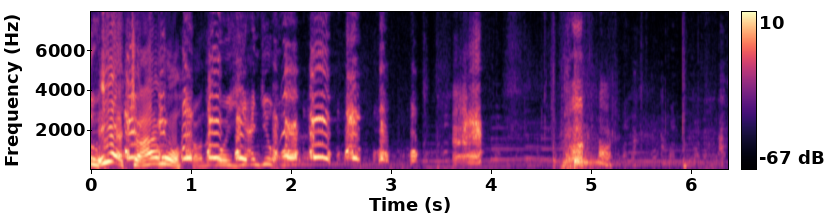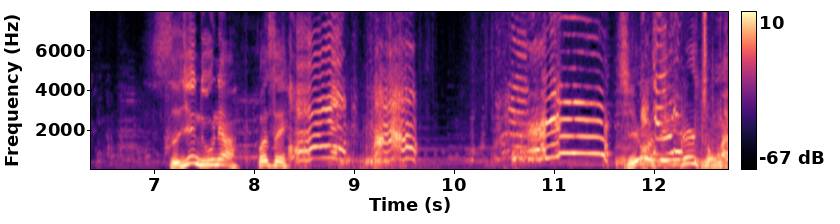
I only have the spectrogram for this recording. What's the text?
哎呀，转我！撞到我眼睛花。四斤六两，不是。这个是有点重啊！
